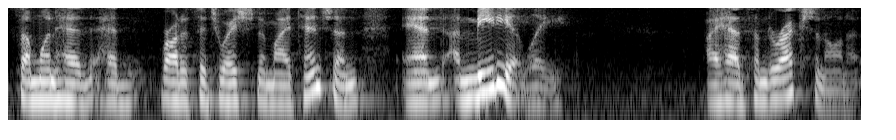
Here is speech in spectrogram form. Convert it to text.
someone had had brought a situation to my attention, and immediately I had some direction on it,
